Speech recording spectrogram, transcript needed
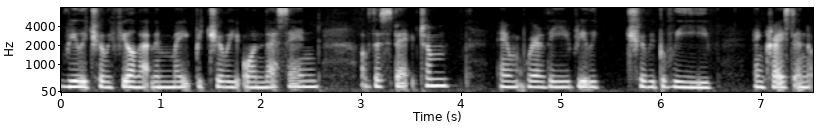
really truly feeling that they might be truly on this end of the spectrum and um, where they really truly believe in Christ, and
